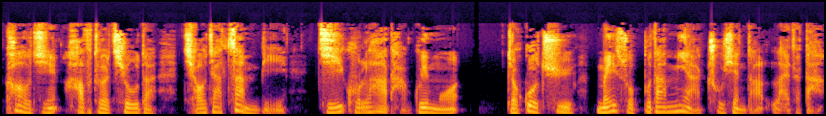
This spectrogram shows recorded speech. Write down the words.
靠近哈夫特丘的乔加赞比吉库拉塔规模较过去美索不达米亚出现的来得大，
